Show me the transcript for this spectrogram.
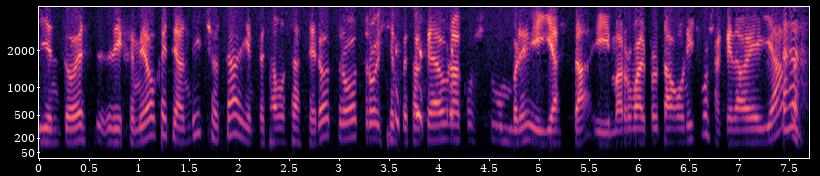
Y entonces dije, mira lo que te han dicho, tal. Y empezamos a hacer otro, otro, y se empezó a quedar una costumbre, y ya está. Y me ha robado el protagonismo, se ha quedado ella.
